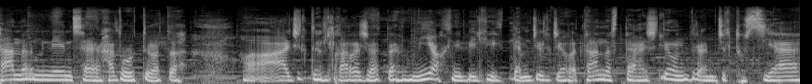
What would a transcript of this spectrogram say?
Та нар минь сайн халуурд одоо ажил төрөл гаргаж одоо миний охины бэлгийг дамжуулж яваа. Та нартай ажлын өндөр амжилт төсөё.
